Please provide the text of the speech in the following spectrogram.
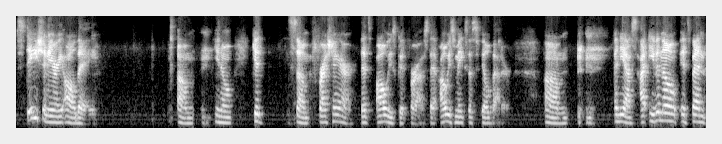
stationary all day. Um, you know, get some fresh air. That's always good for us. That always makes us feel better. Um, and yes, I, even though it's been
